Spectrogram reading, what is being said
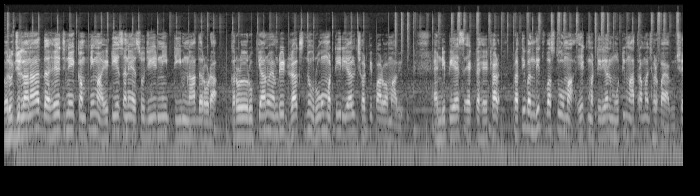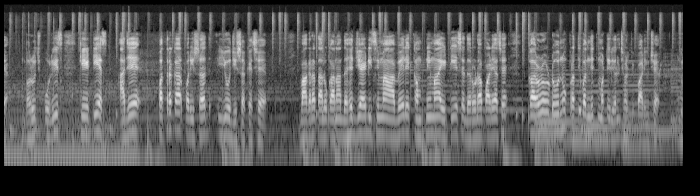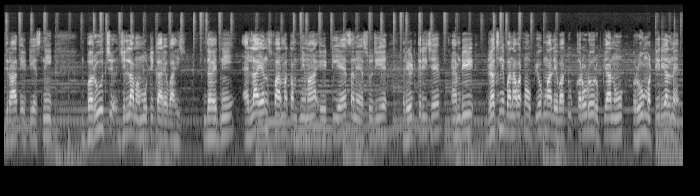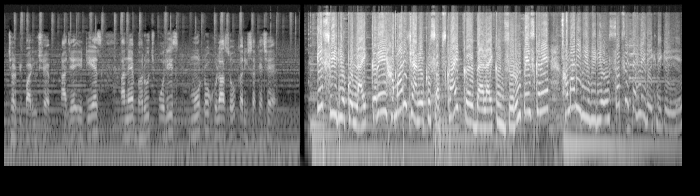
ભરૂચ જિલ્લાના દહેજની કંપનીમાં એટીએસ અને એસઓજીની ટીમના દરોડા. કરોડો રૂપિયાનું એમડી ડ્રગ્સનું રો મટીરિયલ ઝડપી પાડવામાં આવ્યું. એનડીપીએસ એક્ટ હેઠળ પ્રતિબંધિત વસ્તુઓમાં એક મટીરિયલ મોટી માત્રામાં ઝડપાઈ આવ્યું છે. ભરૂચ પોલીસ કે એટીએસ આજે પત્રકાર પરિષદ યોજી શકે છે. વાગરા તાલુકાના દહેજ જીઆઈડીસીમાં આવેલ એક કંપનીમાં એટીએસે દરોડા પાડ્યા છે. કરોડોનું પ્રતિબંધિત મટીરિયલ ઝડપી પાડ્યું છે. ગુજરાત એટીએસની ભરૂચ જિલ્લામાં મોટી કાર્યવાહી છે દહેજની એલાયન્સ ફાર્મા કંપનીમાં એટીએસ અને એસઓજીએ રેડ કરી છે એમડી ડ્રગ્સની બનાવટમાં ઉપયોગમાં લેવાતું કરોડો રૂપિયાનું રો મટીરિયલને ઝડપી પાડ્યું છે આજે એટીએસ અને ભરૂચ પોલીસ મોટો ખુલાસો કરી શકે છે इस वीडियो को लाइक करें हमारे चैनल को सब्सक्राइब कर बेल आइकन जरूर प्रेस करें हमारी न्यू वीडियो सबसे पहले देखने के लिए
